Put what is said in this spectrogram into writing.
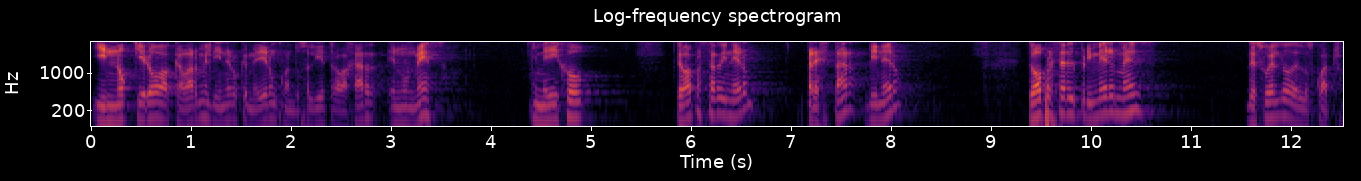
y no quiero acabarme el dinero que me dieron cuando salí de trabajar en un mes. Y me dijo, ¿te voy a prestar dinero? ¿Prestar dinero? Te voy a prestar el primer mes de sueldo de los cuatro.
